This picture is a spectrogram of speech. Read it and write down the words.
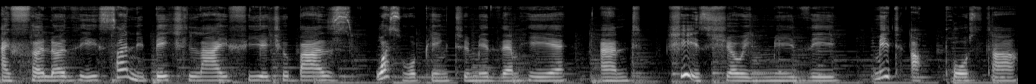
I follow the Sunny Beach Life YouTubers, was hoping to meet them here, and she is showing me the meet up poster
